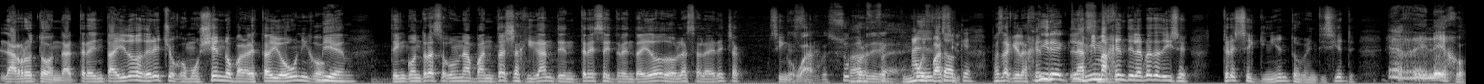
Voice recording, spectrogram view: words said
la rotonda, 32 derecho como yendo para el estadio único. Bien. Te encontrás con una pantalla gigante en 13 y 32, doblás a la derecha, 5 cuadras. súper directo. Muy Al fácil. toque. Pasa que la gente, la misma gente de La Plata te dice 13 527. Es re lejos.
